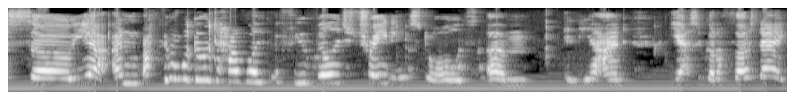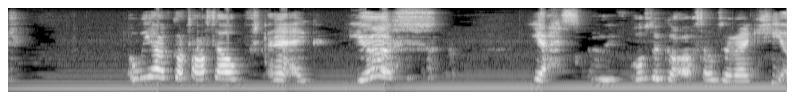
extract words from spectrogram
So yeah, and I think we're going to have like a few village trading stalls um in here, and yes, we've got a first egg. We have got ourselves an egg. Yes, yes, and we've also got ourselves an egg here.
